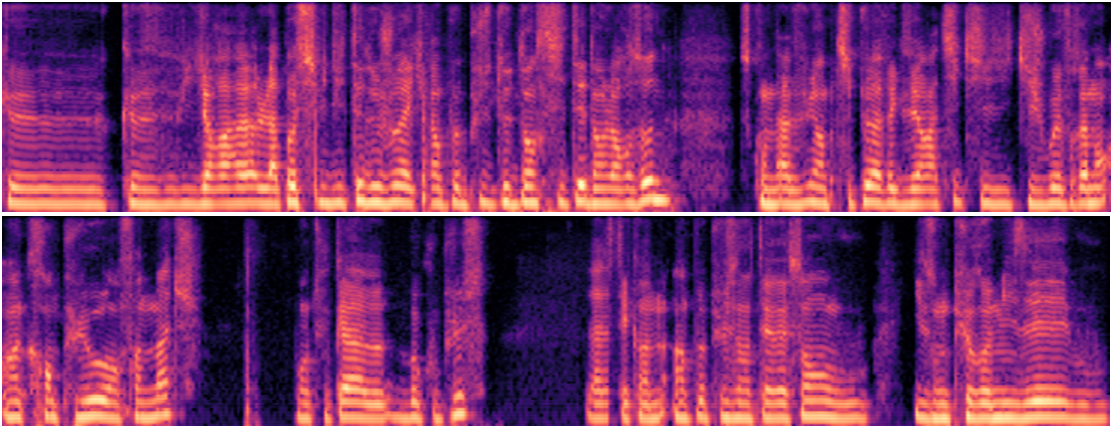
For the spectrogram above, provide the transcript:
qu'il y aura la possibilité de jouer avec un peu plus de densité dans leur zone, ce qu'on a vu un petit peu avec Verratti qui, jouait vraiment un cran plus haut en fin de match, ou en tout cas euh, beaucoup plus. Là, c'était quand même un peu plus intéressant où ils ont pu remiser ou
